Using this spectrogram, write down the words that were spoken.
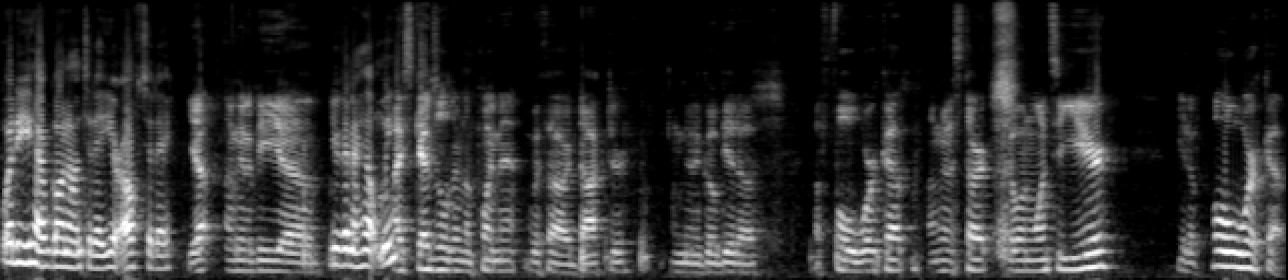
what do you have going on today? You're off today. Yep, I'm gonna be. Uh, You're gonna help me? I scheduled an appointment with our doctor. I'm gonna go get a a full workup. I'm gonna start going once a year, get a full workup,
